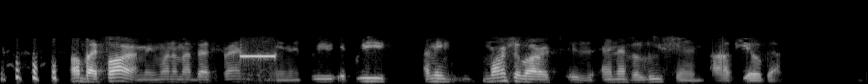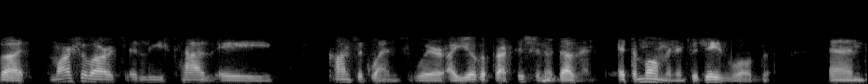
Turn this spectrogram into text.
oh, by far. I mean, one of my best friends. I mean, if we if we, I mean, martial arts is an evolution of yoga, but martial arts at least has a consequence where a yoga practitioner doesn't at the moment in today's world. And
